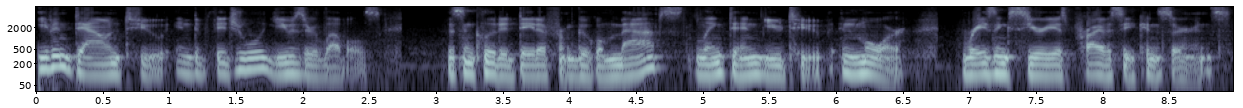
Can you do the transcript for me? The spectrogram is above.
even down to individual user levels. This included data from Google Maps, LinkedIn, YouTube, and more, raising serious privacy concerns.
